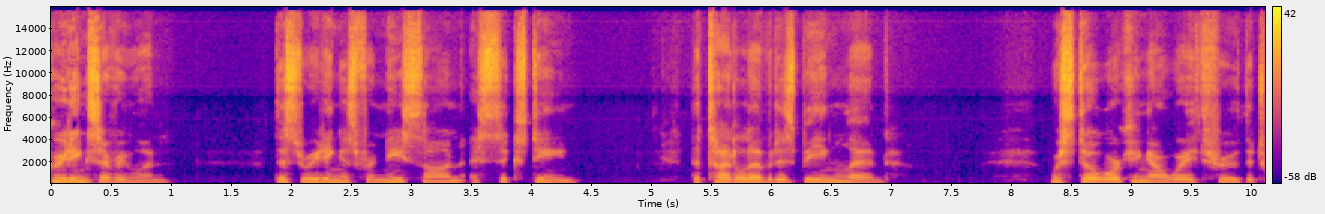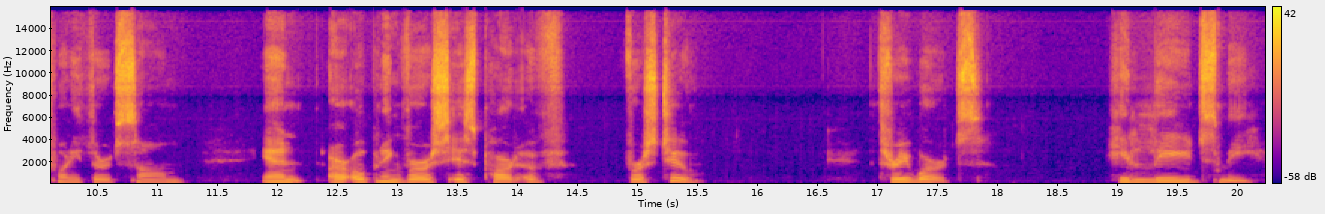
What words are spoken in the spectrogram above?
Greetings, everyone. This reading is for Nisan 16. The title of it is Being Led. We're still working our way through the 23rd Psalm, and our opening verse is part of verse 2. Three words He leads me.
